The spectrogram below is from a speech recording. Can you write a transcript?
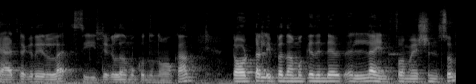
കാറ്റഗറിയിലുള്ള സീറ്റുകൾ നമുക്കൊന്ന് നോക്കാം. ടോട്ടൽ ഇപ്പോൾ നമുക്കിതിന്റെ എല്ലാ ഇൻഫർമേഷൻസും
